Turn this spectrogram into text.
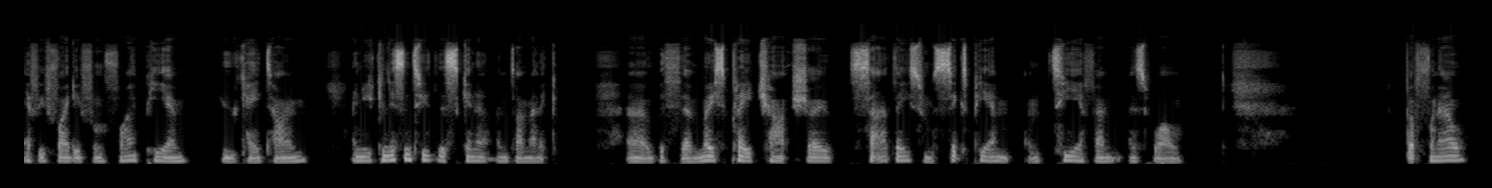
every Friday from 5 p.m. UK time. And you can listen to the Skinner and Dynamic uh, with the most played chart show Saturdays from 6 pm on TFM as well. But for now,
